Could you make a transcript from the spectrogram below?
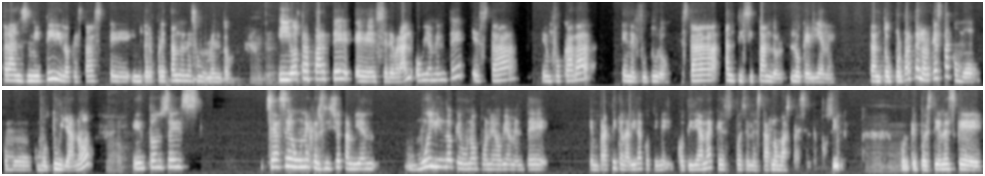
transmitir y lo que estás eh, interpretando en ese momento. Y otra parte eh, cerebral, obviamente, está enfocada en el futuro, está anticipando lo que viene, tanto por parte de la orquesta como, como, como tuya, ¿no? Entonces, se hace un ejercicio también muy lindo que uno pone obviamente en práctica en la vida cotidiana, que es pues el estar lo más presente posible. Porque pues tienes que,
